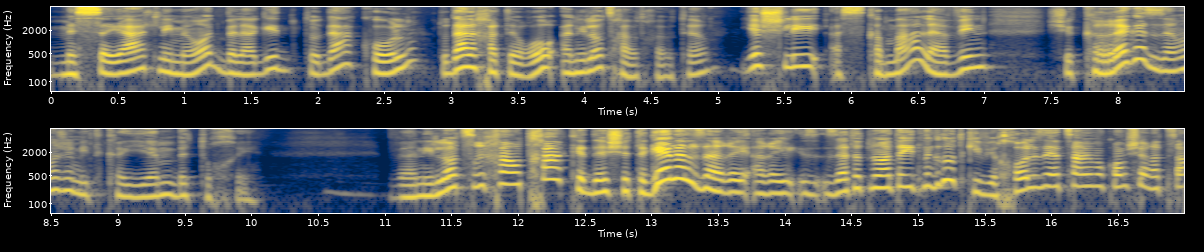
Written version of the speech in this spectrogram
מסייעת לי מאוד בלהגיד, תודה הכל, תודה לך טרור, אני לא צריכה אותך יותר. יש לי הסכמה להבין שכרגע זה מה שמתקיים בתוכי. ואני לא צריכה אותך כדי שתגן על זה, הרי, הרי זאת התנועת ההתנגדות, כביכול זה יצא ממקום שרצה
